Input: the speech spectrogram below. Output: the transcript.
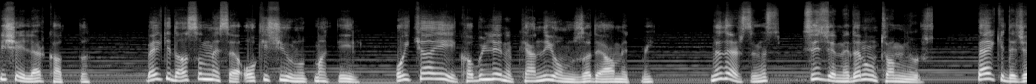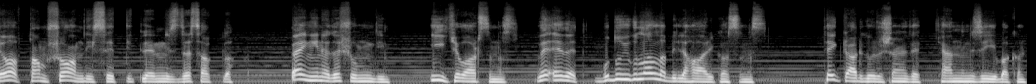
bir şeyler kattı. Belki de asıl mesele o kişiyi unutmak değil, o hikayeyi kabullenip kendi yolunuza devam etmek. Ne dersiniz? Sizce neden unutamıyoruz? Belki de cevap tam şu anda hissettiklerinizde saklı. Ben yine de şunu diyeyim. İyi ki varsınız. Ve evet bu duygularla bile harikasınız. Tekrar görüşene dek kendinize iyi bakın.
